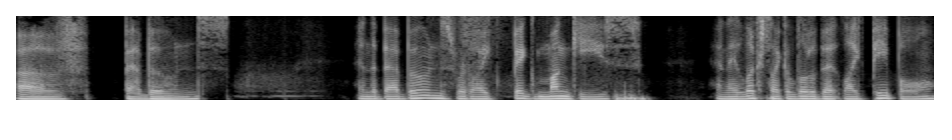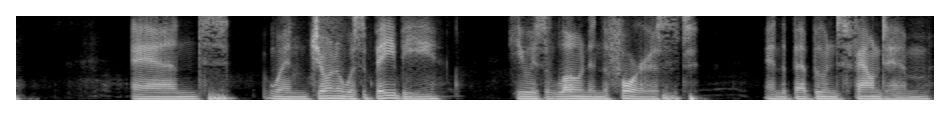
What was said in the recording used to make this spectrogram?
of baboons. And the baboons were like big monkeys, and they looked like a little bit like people. And when Jonah was a baby, he was alone in the forest, and the baboons found him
